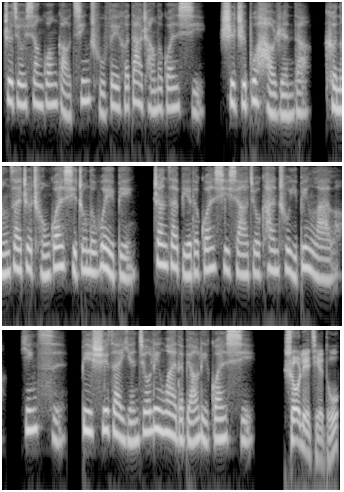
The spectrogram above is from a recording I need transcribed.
这就像光搞清楚肺和大肠的关系是治不好人的，可能在这重关系中的胃病，站在别的关系下就看出一病来了。因此，必须再研究另外的表里关系。狩猎解读：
